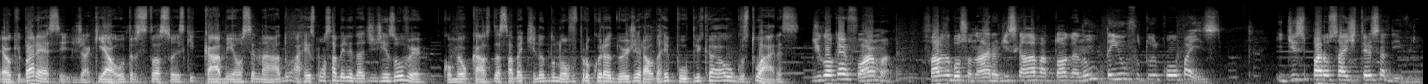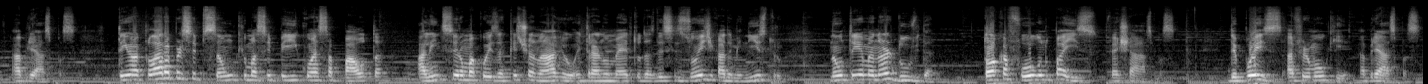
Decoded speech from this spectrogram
É o que parece, já que há outras situações que cabem ao Senado a responsabilidade de resolver, como é o caso da sabatina do novo Procurador-Geral da República, Augusto Aras. De qualquer forma, Flávio Bolsonaro disse que a Lava Toga não tem um futuro com o país. E disse para o site Terça Livre, aspas, Tenho a clara percepção que uma CPI com essa pauta, além de ser uma coisa questionável entrar no mérito das decisões de cada ministro, não tenho a menor dúvida, toca fogo no país, fecha aspas. Depois afirmou que, abre aspas,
